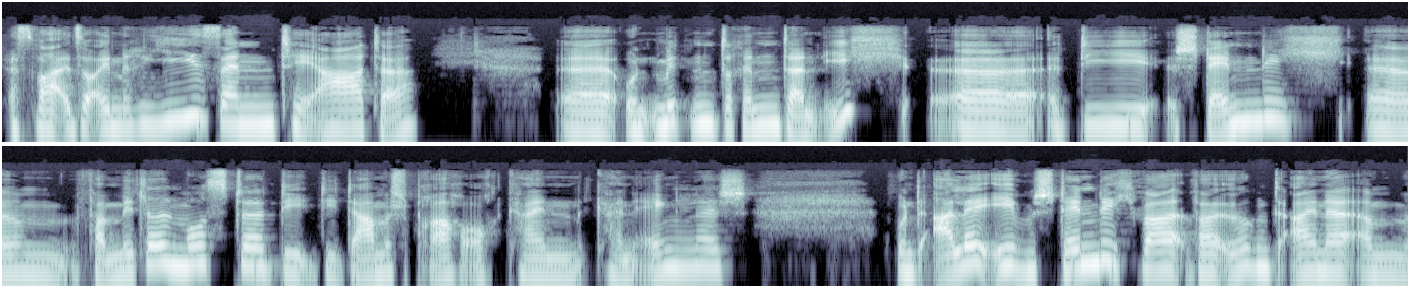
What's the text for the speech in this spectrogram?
es war also ein riesen Theater äh, und mittendrin dann ich, äh, die ständig ähm, vermitteln musste. Die, die Dame sprach auch kein, kein Englisch. Und alle eben ständig war, war irgendeiner am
